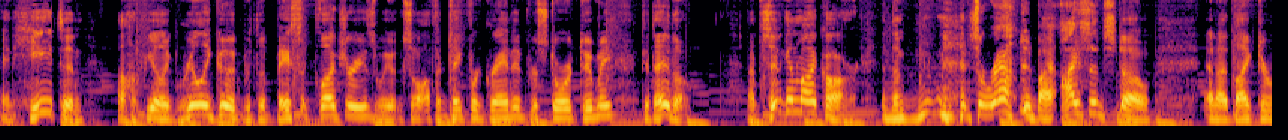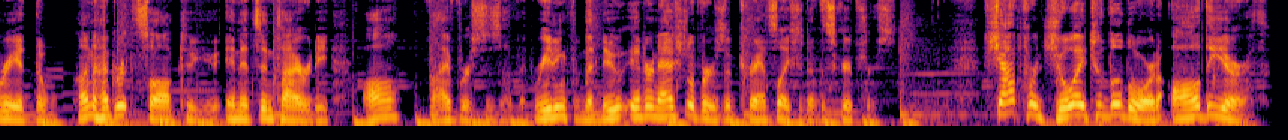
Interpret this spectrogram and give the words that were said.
and heat and feeling really good with the basic luxuries we so often take for granted restored to me. Today, though, I'm sitting in my car in the surrounded by ice and snow, and I'd like to read the 100th Psalm to you in its entirety, all five verses of it, reading from the New International Version translation of the Scriptures. Shout for joy to the Lord, all the earth.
